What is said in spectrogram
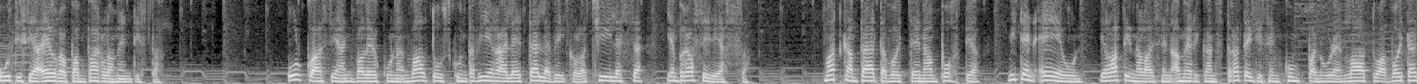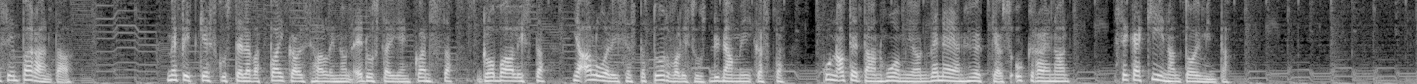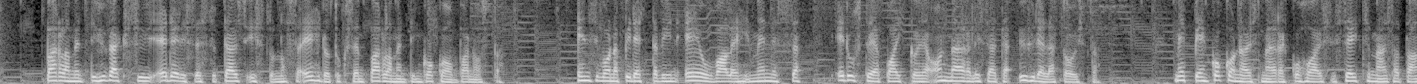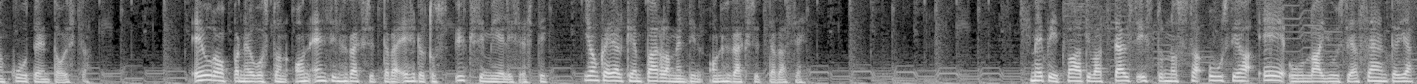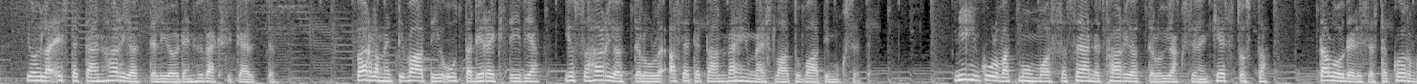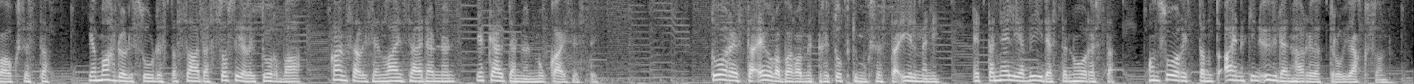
Uutisia Euroopan parlamentista. Ulkoasiainvaliokunnan valtuuskunta vierailee tällä viikolla Chiilessä ja Brasiliassa. Matkan päätavoitteena on pohtia, miten EUn ja latinalaisen Amerikan strategisen kumppanuuden laatua voitaisiin parantaa. MEPit keskustelevat paikallishallinnon edustajien kanssa globaalista ja alueellisesta turvallisuusdynamiikasta, kun otetaan huomioon Venäjän hyökkäys Ukrainaan sekä Kiinan toiminta – Parlamentti hyväksyi edellisessä täysistunnossa ehdotuksen parlamentin kokoonpanosta. Ensi vuonna pidettäviin EU-vaaleihin mennessä edustajapaikkoja on määrä lisätä 11. Meppien kokonaismäärä kohoaisi 716. Eurooppa-neuvoston on ensin hyväksyttävä ehdotus yksimielisesti, jonka jälkeen parlamentin on hyväksyttävä se. MEPit vaativat täysistunnossa uusia EU-laajuisia sääntöjä – joilla estetään harjoittelijoiden hyväksikäyttö. Parlamentti vaatii uutta direktiiviä, jossa harjoittelulle asetetaan vähimmäislaatuvaatimukset. Niihin kuuluvat muun muassa säännöt harjoittelujaksojen kestosta, taloudellisesta korvauksesta ja mahdollisuudesta saada sosiaaliturvaa kansallisen lainsäädännön ja käytännön mukaisesti. Tuoreesta eurobarometritutkimuksesta ilmeni, että neljä viidestä nuoresta on suorittanut ainakin yhden harjoittelujakson –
